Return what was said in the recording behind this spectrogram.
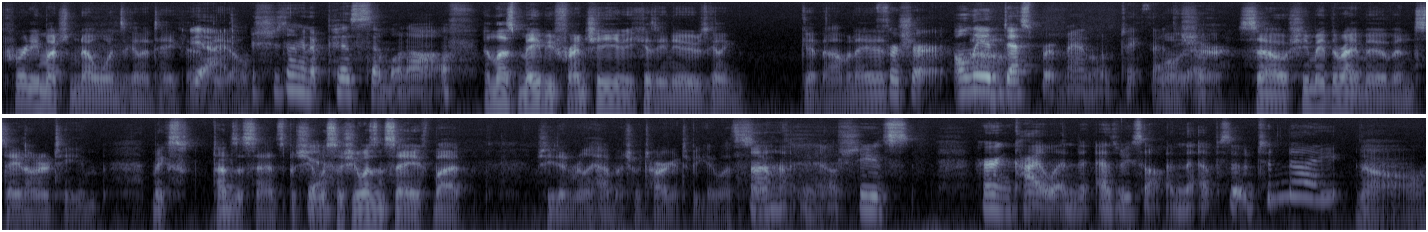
Pretty much no one's going to take that Yeah, deal, she's not gonna piss someone off unless maybe Frenchie because he knew he was going to get nominated. for sure. Only a Um, desperate man would take that Well, deal. sure. So she made the right move and stayed on her team. Makes tons of sense, but she Yeah. was so she wasn't safe, but she didn't really have much of a target to begin with. So Uh-huh, no, she's her and Kyland, as we saw in the episode tonight. no,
